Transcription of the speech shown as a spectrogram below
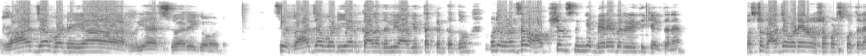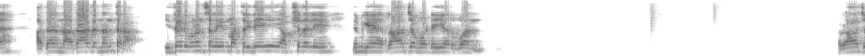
Raja Wodeyar yes very good C Raja Wodeyar ಕಾಲದಲ್ಲಿ ಆಗಿರ್ತಕ್ಕಂಥದ್ದು, ನೋಡಿ, ಒಂದೊಂದ್ಸಲ ಆಪ್ಷನ್ಸ್ ನಿಮ್ಗೆ ಬೇರೆ ಬೇರೆ ರೀತಿ ಕೇಳ್ತಾನೆ. ಫಸ್ಟ್ ರಾಜ ಒಡೆಯರ್ ವಶಪಡಿಸ್ಕೋತಾನೆ. ಅದನ್ನ ಅದಾದ ನಂತರ ಇದರಲ್ಲಿ ಒಂದೊಂದ್ಸಲ ಏನ್ ಮಾಡ್ತಾರೆ, ಇದೇ ಆಪ್ಷನ್ ಅಲ್ಲಿ ನಿಮ್ಗೆ ರಾಜ ಒಡೆಯರ್ ಒನ್ ರಾಜ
